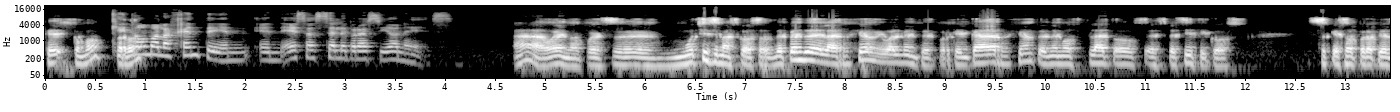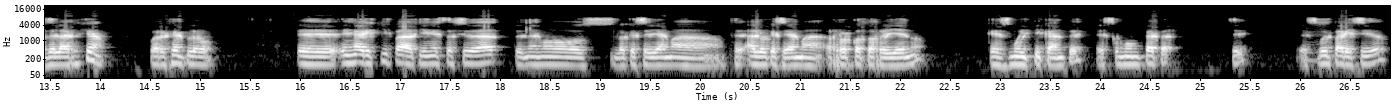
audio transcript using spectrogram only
¿Qué, ¿Cómo? ¿Qué toma la gente en, en esas celebraciones? Ah, bueno, pues eh, muchísimas cosas. Depende de la región igualmente, porque en cada región tenemos platos específicos que son propios de la región. Por ejemplo, eh, en Arequipa, aquí en esta ciudad, tenemos lo que se llama, algo que se llama rocoto relleno, que es muy picante, es como un pepper, ¿sí? Es muy parecido.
